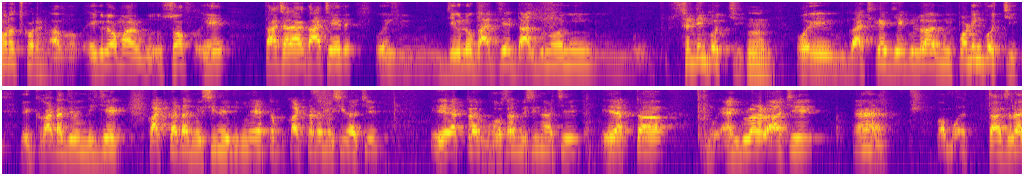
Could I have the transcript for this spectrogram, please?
খরচ করেন এগুলো আমার শখ এ তাছাড়া গাছের ওই যেগুলো গাছের ডালগুলো আমি সেটিং করছি। ওই গাছকে যেগুলো আমি পটিং করছি এই কাটার জন্য নিজে কাট কাটা মেশিন এদিকে একটা কাট কাটা মেশিন আছে এ একটা ঘষা মেশিন আছে এ একটা অ্যাঙ্গুলার আছে হ্যাঁ তাছাড়া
